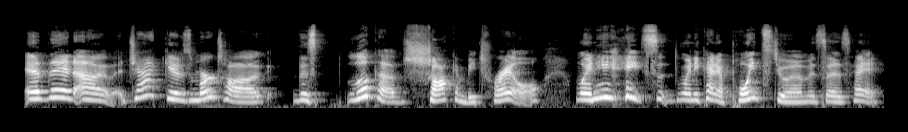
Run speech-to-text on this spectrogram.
And then uh, Jack gives Murtogg this look of shock and betrayal when he when he kind of points to him and says, "Hey,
